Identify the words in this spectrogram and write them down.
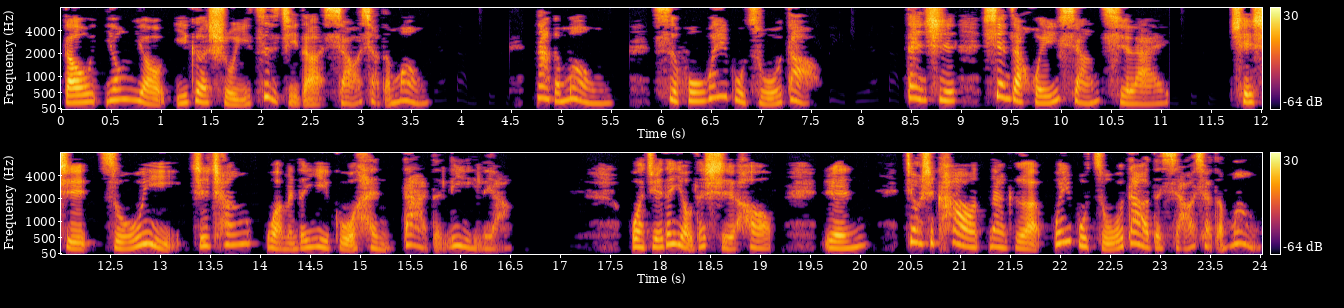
都拥有一个属于自己的小小的梦，那个梦似乎微不足道，但是现在回想起来。却是足以支撑我们的一股很大的力量。我觉得有的时候，人就是靠那个微不足道的小小的梦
